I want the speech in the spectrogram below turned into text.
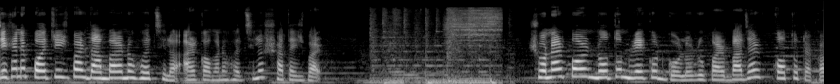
যেখানে পঁয়ত্রিশ বার দাম বাড়ানো হয়েছিল আর কমানো হয়েছিল সাতাশ বার। সোনার পর নতুন রেকর্ড গড়ল রূপার বাজার কত টাকা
